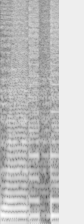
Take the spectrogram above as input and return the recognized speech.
Yeah.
